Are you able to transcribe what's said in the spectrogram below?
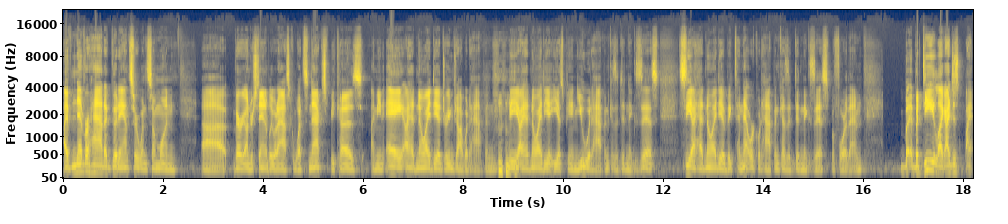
I've never had a good answer when someone uh, very understandably would ask what's next because I mean, A, I had no idea Dream Job would happen. B, I had no idea ESPNU would happen because it didn't exist. C, I had no idea Big Ten Network would happen because it didn't exist before then. But but D, like I just I.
